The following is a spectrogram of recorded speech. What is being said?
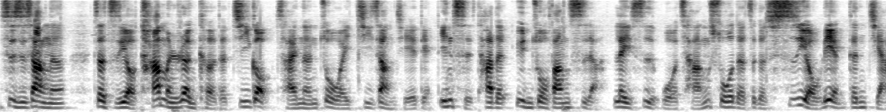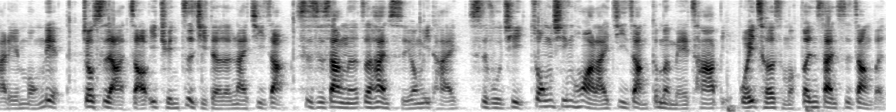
事实上呢，这只有他们认可的机构才能作为记账节点。因此，它的运作方式啊，类似我常说的这个私有链跟假联盟链，就是啊，找一群自己的人来记账。事实上呢，这和使用一台伺服器中心化来记账根本没差别。鬼扯什么分散式账本，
